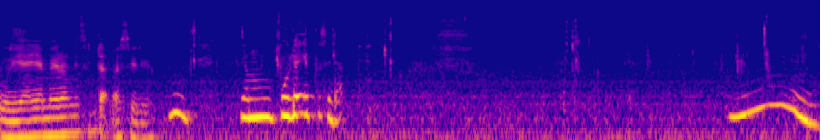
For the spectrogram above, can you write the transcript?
Oh, yang ayam merah ni sedap rasa dia. Hmm. Yang pulut ni pun sedap. Hmm.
